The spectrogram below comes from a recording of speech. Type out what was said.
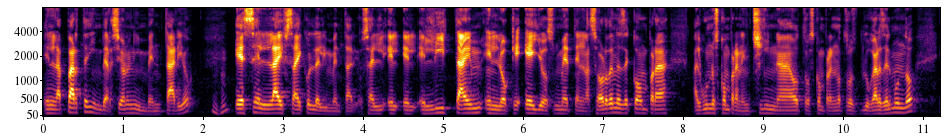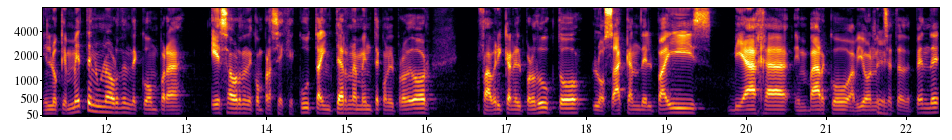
en la parte de inversión en inventario, es el life cycle del inventario. O sea, el, lead time en lo que ellos meten las órdenes de compra. Algunos compran en China, otros compran en otros lugares del mundo. En lo que meten una orden de compra, esa orden de compra se ejecuta internamente con el proveedor, fabrican el producto, lo sacan del país, viaja en barco, avión, etcétera, depende.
